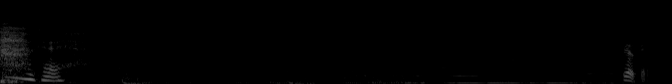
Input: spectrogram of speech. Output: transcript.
Mm. okay. Okay.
